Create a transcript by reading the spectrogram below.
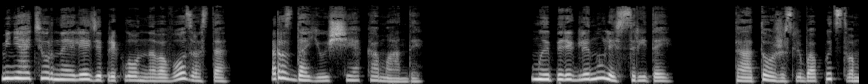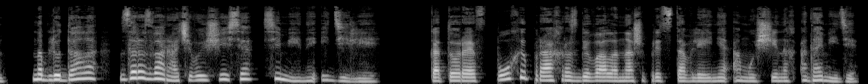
миниатюрная леди преклонного возраста, раздающая команды. Мы переглянулись с Ритой. Та тоже с любопытством наблюдала за разворачивающейся семейной идиллией, которая в пух и прах разбивала наше представление о мужчинах Адамиде.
